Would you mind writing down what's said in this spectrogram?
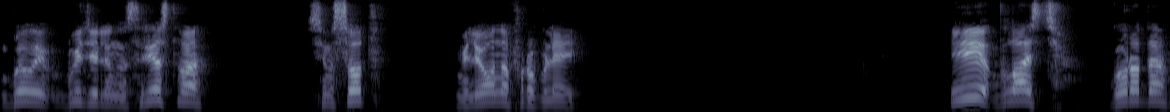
было выделено средства 700 миллионов рублей. И власть города,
